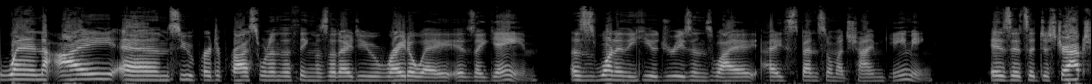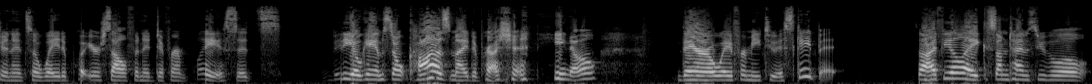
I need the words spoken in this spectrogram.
when I am super depressed, one of the things that I do right away is a game. This is one of the huge reasons why I spend so much time gaming. Is it's a distraction. It's a way to put yourself in a different place. It's video games don't cause my depression, you know? They're a way for me to escape it. So I feel like sometimes people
